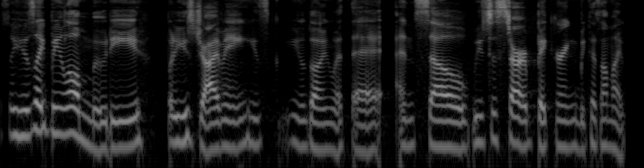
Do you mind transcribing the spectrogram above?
so he was like being a little moody, but he's driving, he's you know going with it. And so we just started bickering because I'm like,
